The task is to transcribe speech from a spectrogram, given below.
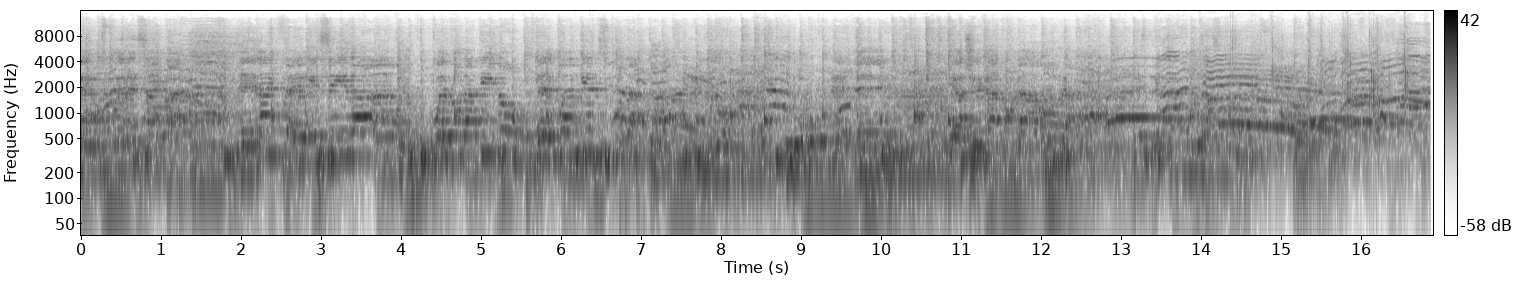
Gracias.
